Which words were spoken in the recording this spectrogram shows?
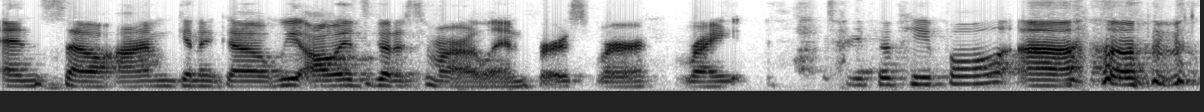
And so I'm gonna go. We always go to Tomorrowland first. We're right type of people. Um,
